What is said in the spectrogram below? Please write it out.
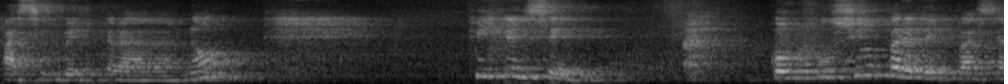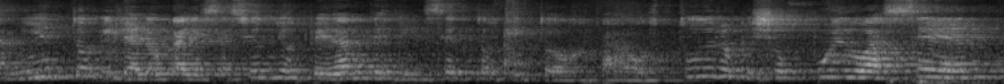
asilvestradas, ¿no? Fíjense, Confusión para el desplazamiento y la localización de hospedantes de insectos fitófagos. Todo lo que yo puedo hacer,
